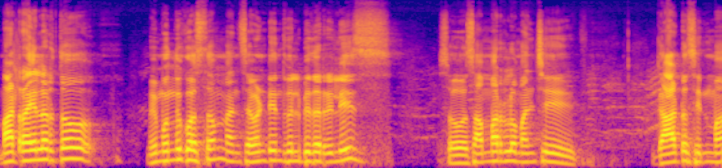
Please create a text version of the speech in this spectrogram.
మా ట్రైలర్తో మీ ముందుకు వస్తాం and seventeenth will be the release so సమ్మర్లో మంచి ఘాటు సినిమా.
